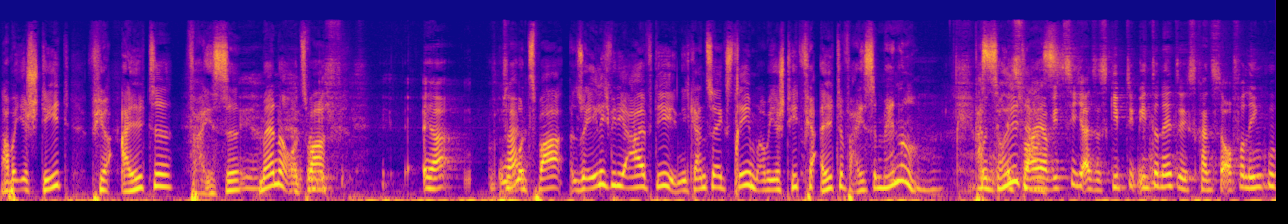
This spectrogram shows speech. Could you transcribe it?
aber ihr steht für alte, weiße Männer. Und zwar, Und ich, ja, sag. und zwar so ähnlich wie die AfD. Nicht ganz so extrem, aber ihr steht für alte, weiße Männer. Was und soll es war ja das? witzig, also es gibt im Internet, das kannst du auch verlinken,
